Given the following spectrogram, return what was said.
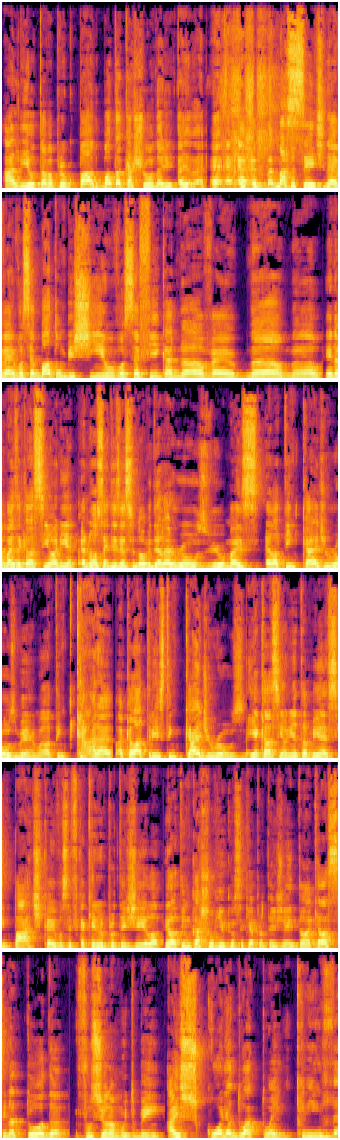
Ali eu tava preocupado. Bota cachorro, né, gente? É, é, é, é, é macete, né, velho? Você bota um bichinho, você fica. Não, velho. Não, não. Ainda mais aquela senhorinha. Eu não sei dizer se o nome dela é Rose, viu? Mas ela tem cara de Rose mesmo. Ela tem cara. Aquela atriz tem cara de Rose. E aquela senhorinha também é simpática e você fica querendo protegê-la. Ela tem um cachorrinho que você quer proteger. Então aquela cena toda funciona muito bem. A escolha do ator é incrível.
